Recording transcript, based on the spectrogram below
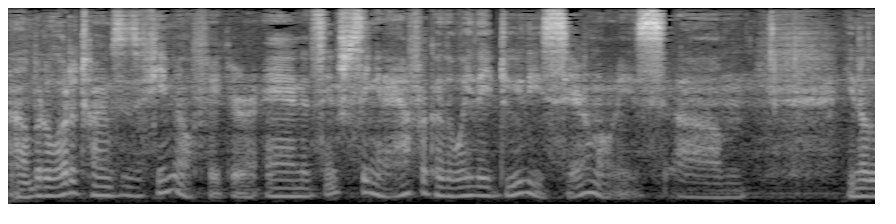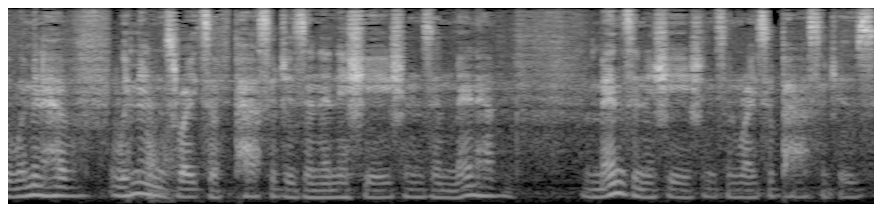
uh, but a lot of times as a female figure, and it's interesting in Africa the way they do these ceremonies. Um, you know, the women have women's rites of passages and initiations, and men have men's initiations and rites of passages,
